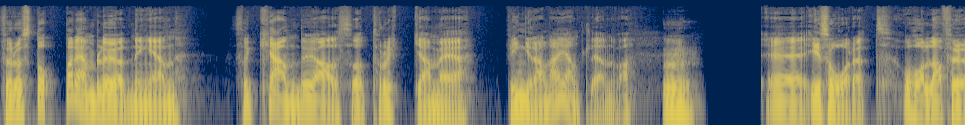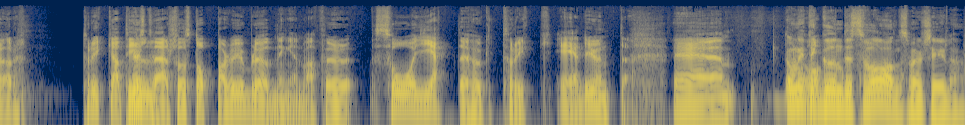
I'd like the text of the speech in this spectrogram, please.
För att stoppa den blödningen så kan du alltså trycka med fingrarna egentligen. va? Mm. Eh, I såret och hålla för. Trycka till där så stoppar du ju blödningen. va? För så jättehögt tryck är det ju inte. Eh, om det inte är Gunde Svan som har gjort sig illa.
